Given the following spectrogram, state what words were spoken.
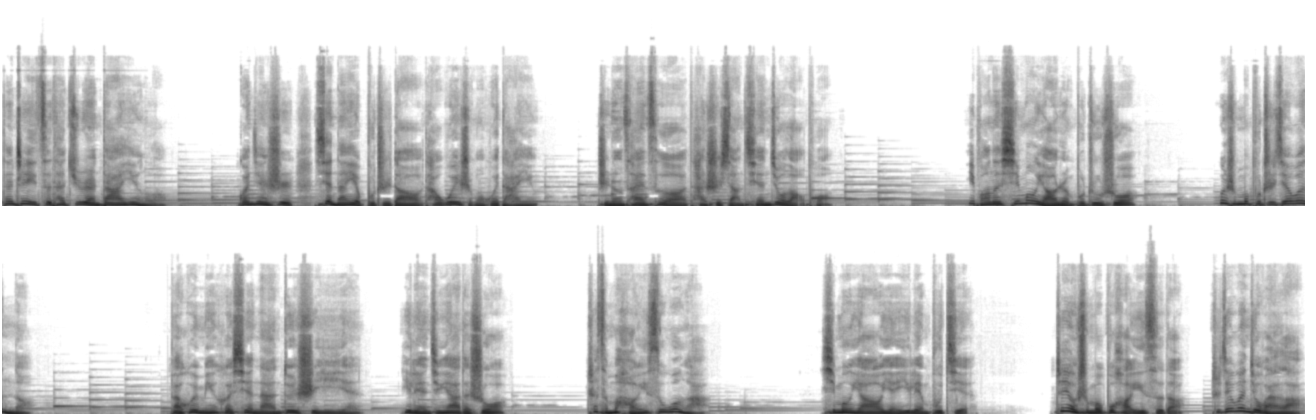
但这一次他居然答应了。关键是谢楠也不知道他为什么会答应，只能猜测他是想迁就老婆。一旁的奚梦瑶忍不住说：“为什么不直接问呢？”白慧明和谢楠对视一眼，一脸惊讶地说：“这怎么好意思问啊？”奚梦瑶也一脸不解：“这有什么不好意思的？直接问就完了。”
